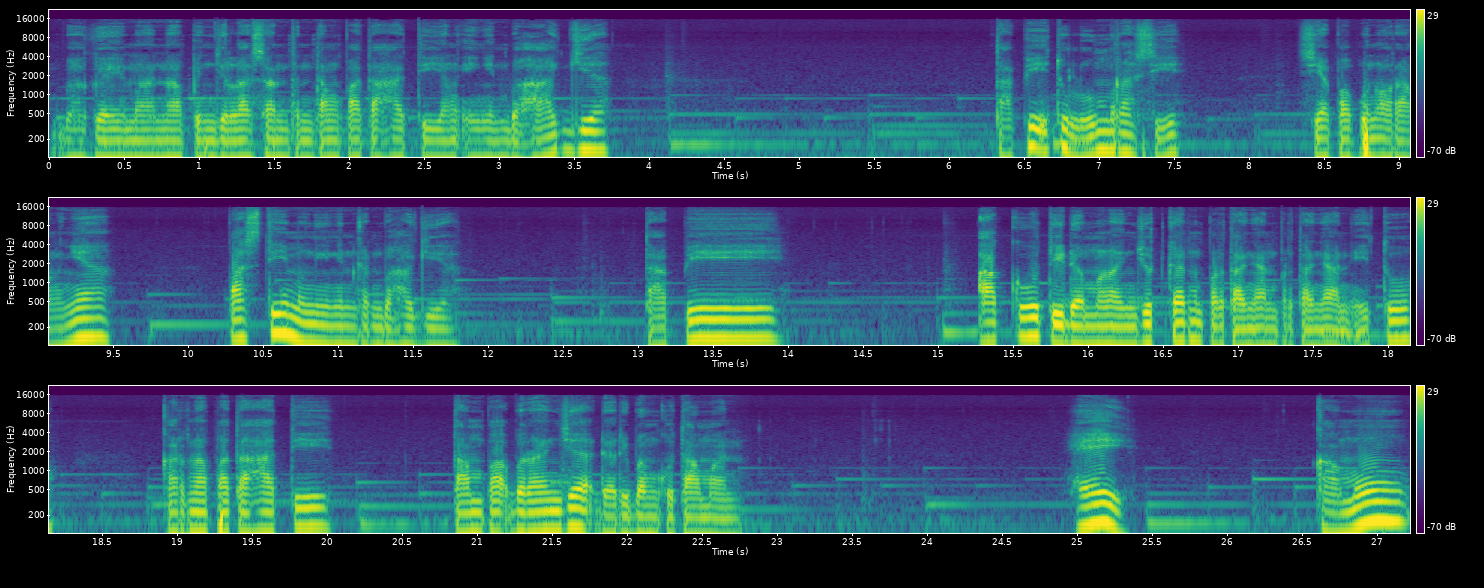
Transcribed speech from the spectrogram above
Bagaimana penjelasan tentang patah hati yang ingin bahagia? Tapi itu lumrah sih. Siapa pun orangnya pasti menginginkan bahagia. Tapi aku tidak melanjutkan pertanyaan-pertanyaan itu karena patah hati tampak beranjak dari bangku taman. Hei, kamu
